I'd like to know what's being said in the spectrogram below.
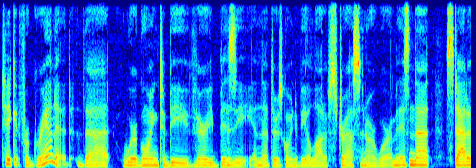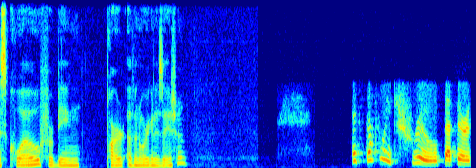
take it for granted that we're going to be very busy and that there's going to be a lot of stress in our work. I mean, isn't that status quo for being part of an organization? It's definitely true that there's,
